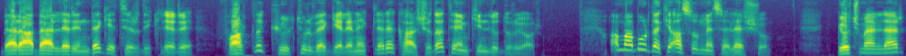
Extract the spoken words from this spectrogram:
beraberlerinde getirdikleri farklı kültür ve geleneklere karşı da temkinli duruyor. Ama buradaki asıl mesele şu. Göçmenler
